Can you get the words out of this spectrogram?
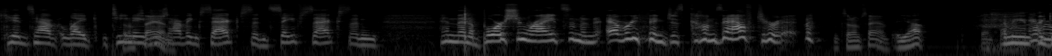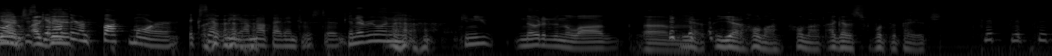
kids have like teenagers having sex and safe sex and and then abortion rights and then everything just comes after it. That's what I'm saying. Yep. I mean, Everyone, again, just again, get out there and fuck more. Except me, I'm not that interested. Can everyone? can you note it in the log? Um, yeah, yeah. Hold on, hold on. I gotta flip the page Flip, flip, flip,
